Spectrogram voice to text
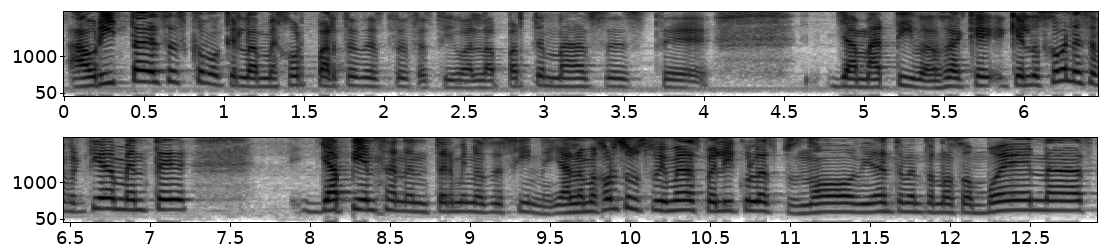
ahorita esa es como que la mejor parte de este festival, la parte más este, llamativa, o sea, que, que los jóvenes efectivamente ya piensan en términos de cine. Y a lo mejor sus primeras películas, pues no, evidentemente no son buenas,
